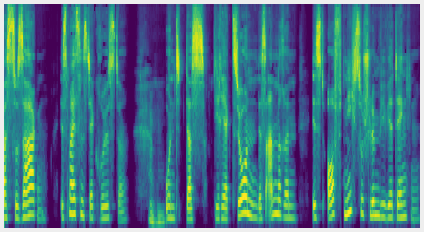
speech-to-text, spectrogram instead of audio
was zu sagen, ist meistens der größte. Mhm. Und dass die Reaktion des anderen ist oft nicht so schlimm, wie wir denken.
